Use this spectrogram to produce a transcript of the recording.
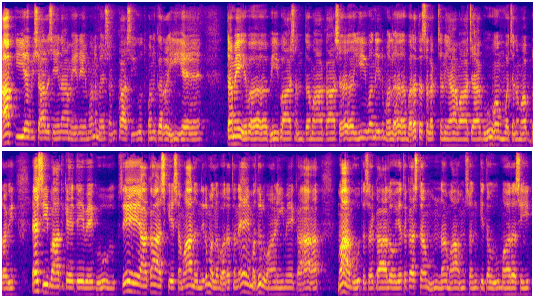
आपकी यह विशाल सेना मेरे मन में शंका सी उत्पन्न कर रही है। तमेव विभाषन्तमाकाश इव निर्मल भरतसलक्षणया वाचा गुहम वचनम अब्रवीत ऐसी बात कहते हुए गु से आकाश के समान निर्मल भरत ने मधुरवाणी में कहा, माँ भूत सकालो, यत कष्टम न माम संकित महर्षि।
